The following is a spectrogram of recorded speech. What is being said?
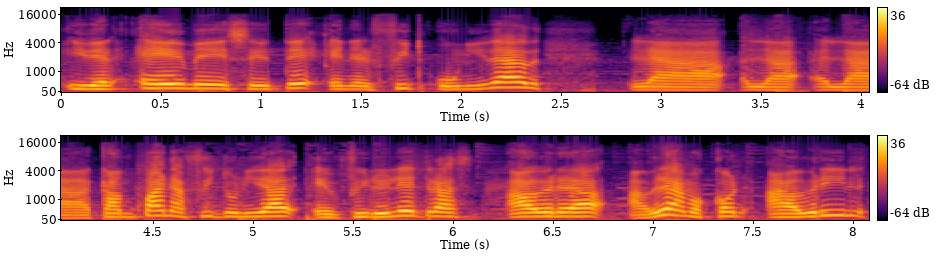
y del EMST en el FIT Unidad la, la, campana Fit Unidad en Filo y Letras. hablamos con Abril.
